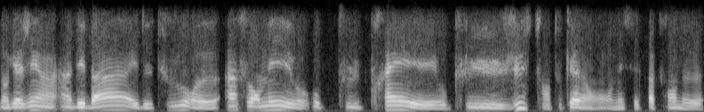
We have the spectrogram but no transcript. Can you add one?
d'engager un, un, débat et de toujours euh, informer au, plus près et au plus juste. En tout cas, on, on essaie de pas prendre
